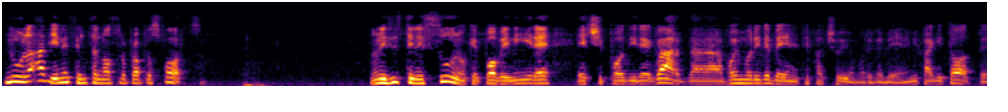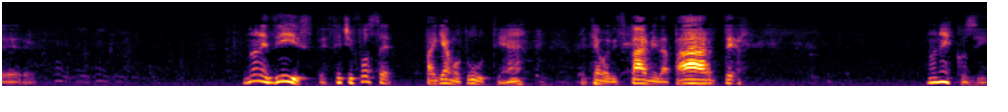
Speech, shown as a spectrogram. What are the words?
Nulla avviene senza il nostro proprio sforzo. Non esiste nessuno che può venire e ci può dire guarda, vuoi morire bene, ti faccio io morire bene, mi paghi totte. Non esiste, se ci fosse paghiamo tutti, eh? mettiamo risparmi da parte. Non è così.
